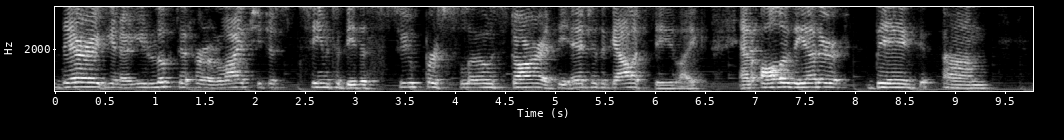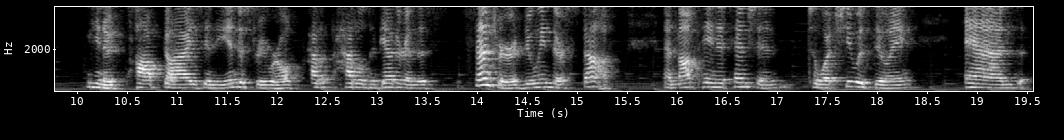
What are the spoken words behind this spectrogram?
there, you know, you looked at her life, she just seemed to be this super slow star at the edge of the galaxy, like, and all of the other big, um, you know, top guys in the industry were all huddled together in this center doing their stuff and not paying attention to what she was doing. And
